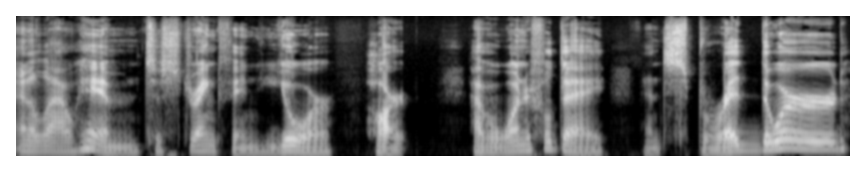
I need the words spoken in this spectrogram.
and allow Him to strengthen your heart. Have a wonderful day and spread the word.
